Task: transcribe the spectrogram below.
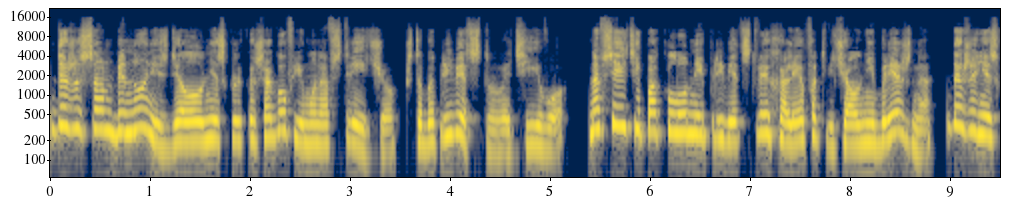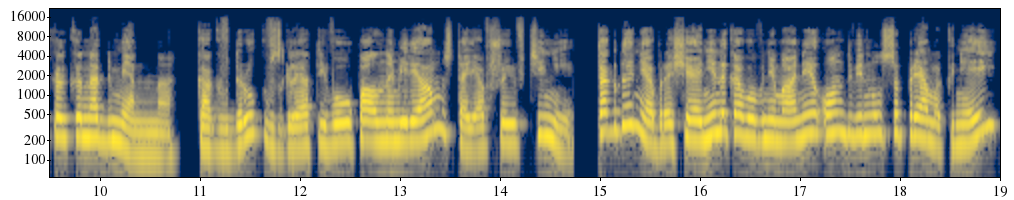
Даже сам Бенони сделал несколько шагов ему навстречу, чтобы приветствовать его. На все эти поклоны и приветствия Халев отвечал небрежно, даже несколько надменно, как вдруг взгляд его упал на Мириам, стоявшую в тени. Тогда, не обращая ни на кого внимания, он двинулся прямо к ней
